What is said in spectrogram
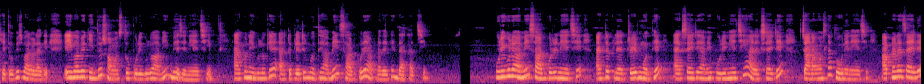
খেতেও বেশ ভালো লাগে। এইভাবে কিন্তু সমস্ত পুরিগুলো আমি ভেজে নিয়েছি। এখন এগুলোকে একটা প্লেটের মধ্যে আমি সার্ভ করে আপনাদেরকে দেখাচ্ছি। পুরিগুলো আমি সার্ভ করে নিয়েছি। একটা ট্রের মধ্যে এক সাইডে আমি পুরি নিয়েছি আর এক সাইডে চানা মশলা ঘুগনি নিয়েছি। আপনারা চাইলে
